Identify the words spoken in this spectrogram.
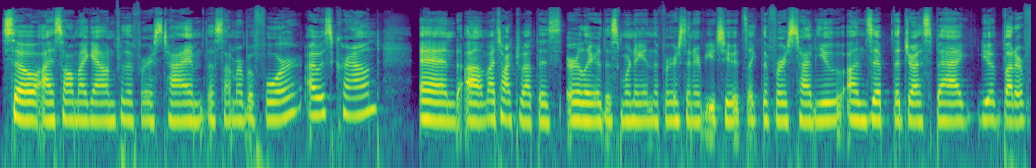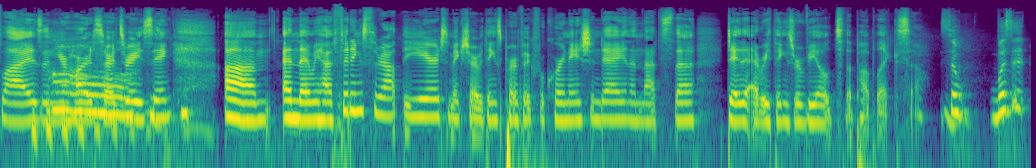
So I saw my gown for the first time the summer before I was crowned. And um, I talked about this earlier this morning in the first interview too. It's like the first time you unzip the dress bag, you have butterflies, and your heart starts Oh. racing. Um, and then we have fittings throughout the year to make sure everything's perfect for coronation day, and then that's the day that everything's revealed to the public. So So was it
